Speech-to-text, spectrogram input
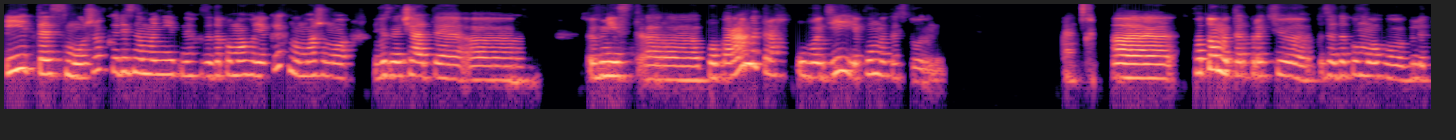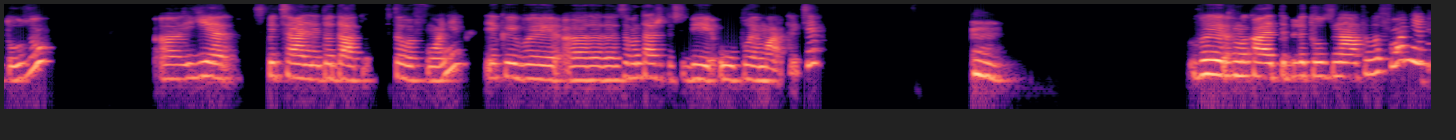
і тест-смужок різноманітних, за допомогою яких ми можемо визначати е, вміст е, по параметрах у воді, яку ми тестуємо. Е, Фотометр працює за допомогою Bluetooth. Е, Є спеціальний додаток в телефоні, який ви завантажите собі у Play Market. Ви вмикаєте Bluetooth на телефоні.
